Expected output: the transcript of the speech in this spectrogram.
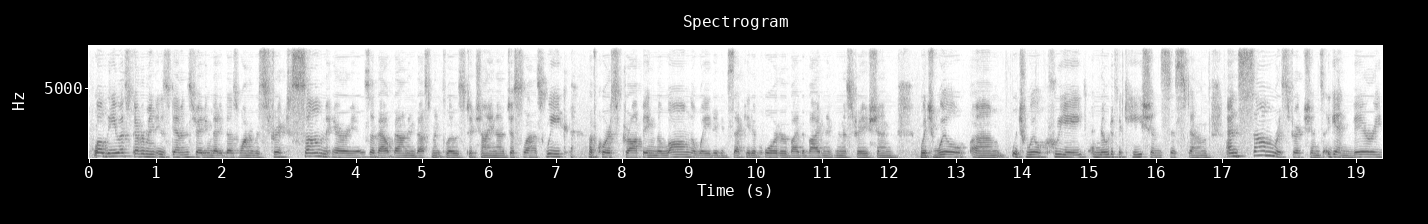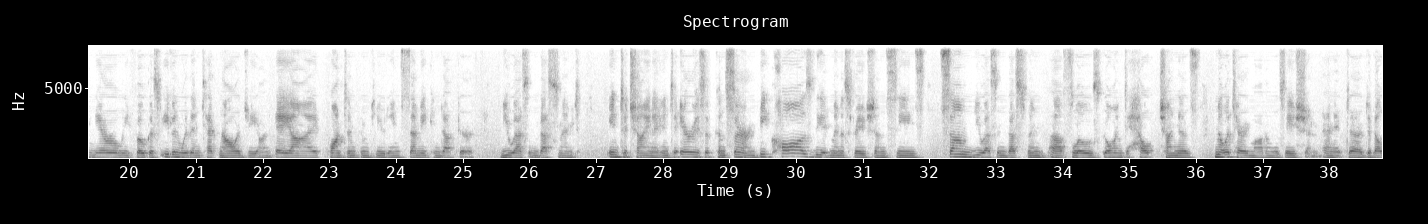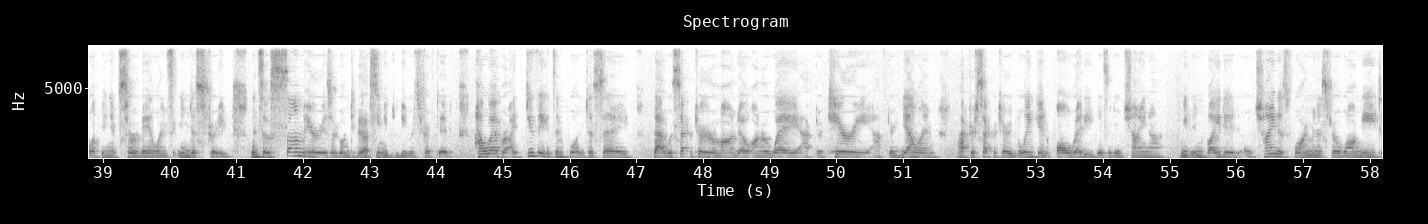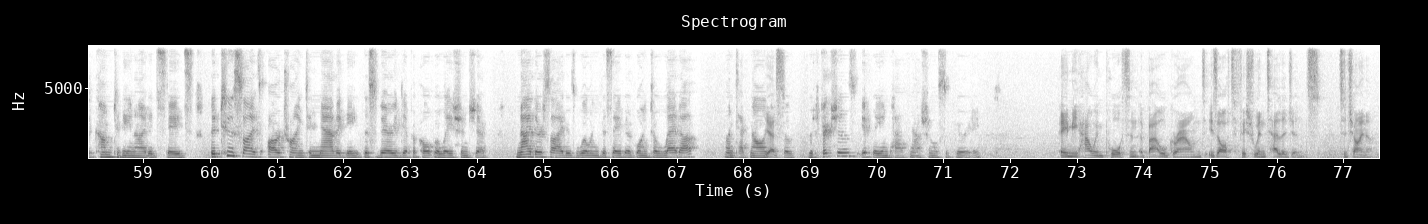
Well, the U.S. government is demonstrating that it does want to restrict some areas of outbound investment flows to China. Just last week, of course, dropping the long-awaited executive order by the Biden administration, which will um, which will create a notification system and some restrictions. Again, very narrowly focused, even within technology, on AI, quantum computing, semiconductor, U.S. investment into China, into areas of concern, because the administration sees some U.S. investment uh, flows going to help China's military modernization and it uh, developing its surveillance industry. And so some areas are going to yes. continue to be restricted. However, I do think it's important to say that with Secretary Raimondo on her way after Kerry, after Yellen, after Secretary Blinken already visited China, We've invited China's Foreign Minister Wang Yi to come to the United States. The two sides are trying to navigate this very difficult relationship. Neither side is willing to say they're going to let up on technology yes. so restrictions if they impact national security. Amy, how important a battleground is artificial intelligence to China?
